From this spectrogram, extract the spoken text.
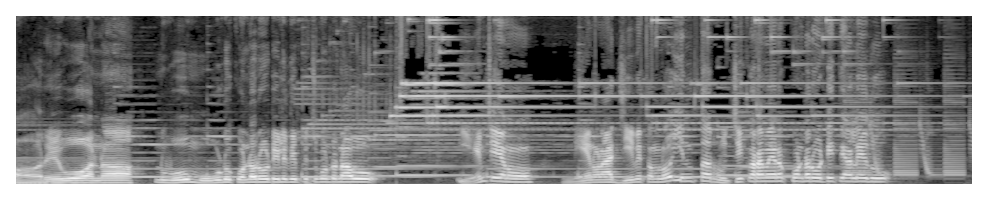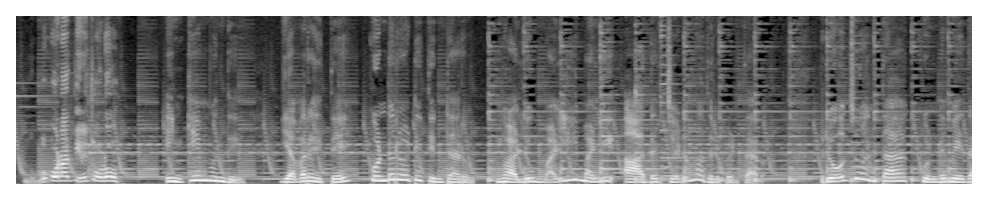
అరే ఓ అన్నా నువ్వు మూడు కొండ రోటీలు తెప్పించుకుంటున్నావు. ఏం చేయను? నేను నా జీవితంలో ఇంత రుచికరమైన కొండ రోటీ తినలేదు. నువ్వు కూడా తిని చూడు. ఇంకేం ఉంది? ఎవరైతే కుండ రోటీ తింటారో వాళ్ళు మళ్ళీ మళ్ళీ ఆర్డర్ చేయడం మొదలు పెడతారు రోజు అంతా కుండ మీద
